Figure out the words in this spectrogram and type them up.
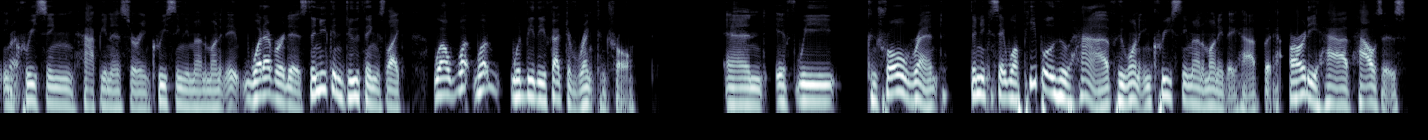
increasing happiness or increasing the amount of money, it- whatever it is. Then you can do things like, well, what what would be the effect of rent control? And if we control rent, then you can say, well, people who have who want to increase the amount of money they have, but already have houses,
